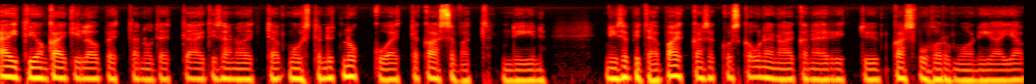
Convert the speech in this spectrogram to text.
äiti on kaikille opettanut, että äiti sanoi, että muista nyt nukkua, että kasvat, niin, niin se pitää paikkansa, koska unen aikana erittyy kasvuhormonia ja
